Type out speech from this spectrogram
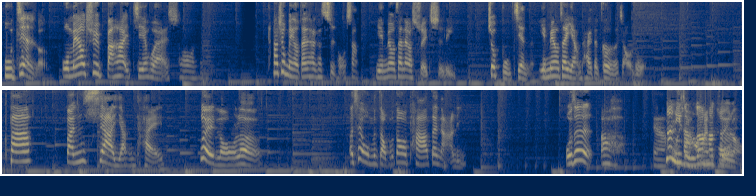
不见了。我们要去把它接回来的时候呢，它就没有在那个石头上，也没有在那个水池里，就不见了，也没有在阳台的各个角落。它搬下阳台坠楼了，而且我们找不到他在哪里。我真的啊，那你怎么知道他坠楼？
